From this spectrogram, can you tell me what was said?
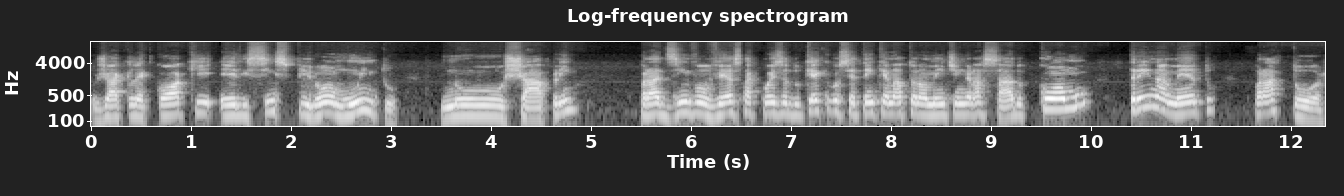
O Jacques Lecoq ele se inspirou muito no Chaplin para desenvolver essa coisa do que é que você tem que é naturalmente engraçado como treinamento para ator.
